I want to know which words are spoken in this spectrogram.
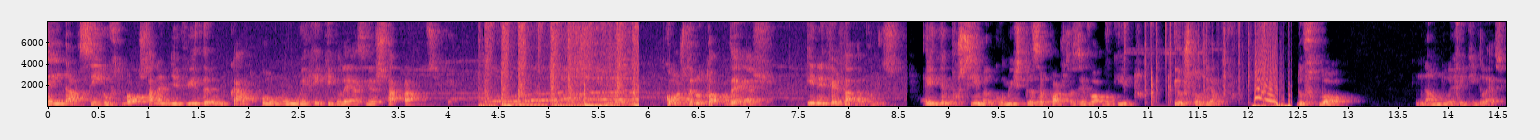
Ainda assim, o futebol está na minha vida um bocado como o Henrique Iglesias está para a música. Consta no top 10 e nem fez nada por isso. Ainda por cima, como isto das apostas envolve guito, eu estou dentro. Do futebol, não do Henrique Iglesias.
